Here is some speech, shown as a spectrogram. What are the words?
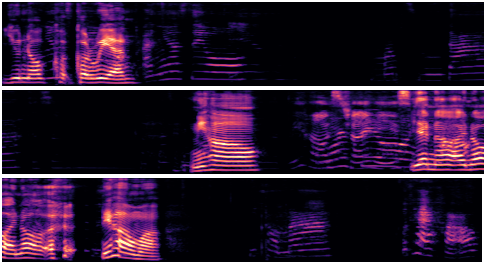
You know Korean. Ni hao. Ni hao is Chinese. Yeah, no, I know, I know. Ni hao ma. Ni hao ma. 不太好。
